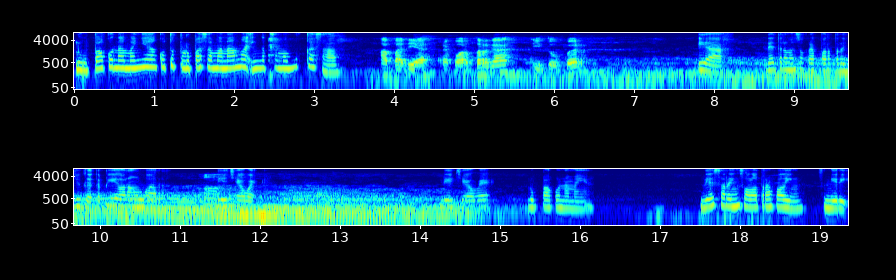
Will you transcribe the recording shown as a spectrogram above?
Lupa aku namanya aku tuh pelupa sama nama inget sama muka sal. Apa dia? Reporter kah? Youtuber? Iya dia termasuk reporter juga tapi orang luar. Ah. dia cewek. Dia cewek lupa aku namanya. Dia sering solo traveling sendiri.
